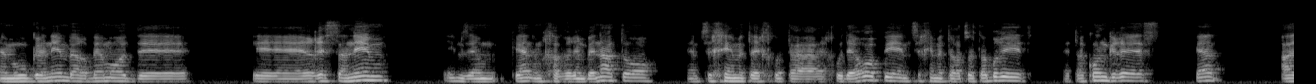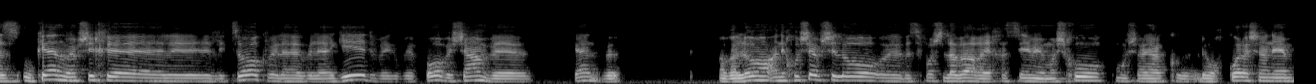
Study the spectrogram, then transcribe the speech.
הם מעוגנים בהרבה מאוד אה, אה, רסנים, אם זה, כן, הם חברים בנאטו, הם צריכים את האיחוד, האיחוד האירופי, הם צריכים את הברית, את הקונגרס, כן? אז הוא כן, הוא ימשיך אה, לצעוק ולה, ולהגיד, ו, ופה ושם, וכן, ו, אבל לא, אני חושב שלא, בסופו של דבר היחסים יימשכו, כמו שהיה לאורך כל השנים.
